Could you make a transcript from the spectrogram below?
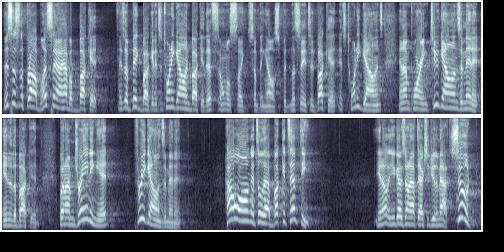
This is the problem. Let's say I have a bucket. It's a big bucket. It's a 20 gallon bucket. That's almost like something else. But let's say it's a bucket. It's 20 gallons, and I'm pouring two gallons a minute into the bucket. But I'm draining it three gallons a minute. How long until that bucket's empty? You know, you guys don't have to actually do the math. Soon.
